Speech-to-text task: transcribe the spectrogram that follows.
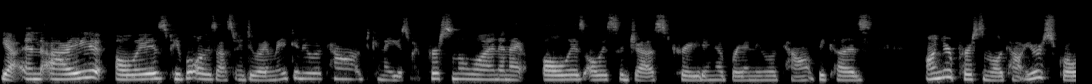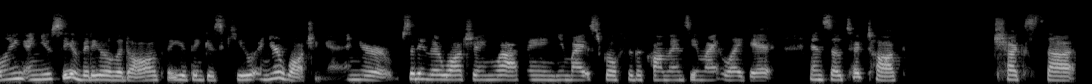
Yeah. And I always, people always ask me, do I make a new account? Can I use my personal one? And I always, always suggest creating a brand new account because on your personal account, you're scrolling and you see a video of a dog that you think is cute and you're watching it and you're sitting there watching, laughing. You might scroll through the comments, you might like it. And so TikTok checks that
